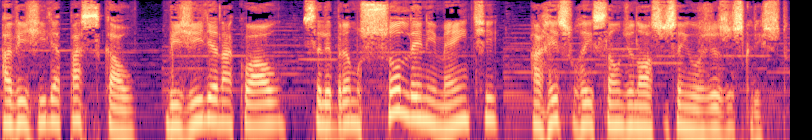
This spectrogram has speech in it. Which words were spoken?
a vigília pascal, vigília na qual celebramos solenemente a ressurreição de nosso Senhor Jesus Cristo.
